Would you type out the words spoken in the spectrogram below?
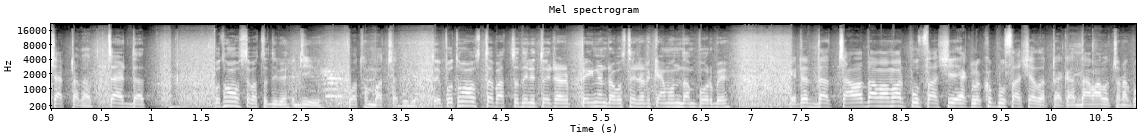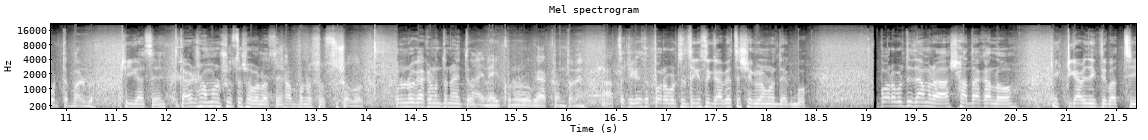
চারটা দাঁত। চার দাঁত। প্রথম অবস্থায় বাচ্চা দিবে? জি প্রথম বাচ্চা দিবে। তো এই প্রথম অবস্থায় বাচ্চা দিলে তো এটার প্রেগনেন্ট অবস্থায় এটার কেমন দাম পড়বে? এটার চাওয়া দাম আমার পঁচাশি এক লক্ষ পঁচাশি হাজার টাকা। দাম আলোচনা করতে পারবে। ঠিক আছে। গাড়িটা সম্পূর্ণ সুস্থ সবল আছে? সম্পূর্ণ সুস্থ সবল। কোনো রোগ আক্রান্ত নাই তো? নাই নাই কোনো রোগে আক্রান্ত নেই। আচ্ছা ঠিক আছে পরবর্তীতে কিছু গাভি আছে সেগুলো আমরা দেখব। পরবর্তীতে আমরা সাদা কালো একটি গাভি দেখতে পাচ্ছি।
